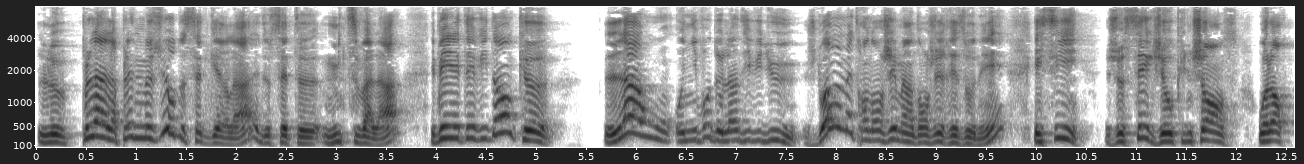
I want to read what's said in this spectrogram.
le plein, la pleine mesure de cette guerre-là et de cette euh, mitzvah-là, eh bien, il est évident que là où, au niveau de l'individu, je dois me mettre en danger, mais un danger raisonné, et si je sais que j'ai aucune chance, ou alors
